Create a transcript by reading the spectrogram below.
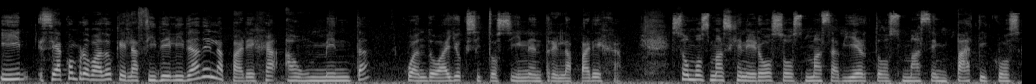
Y se ha comprobado que la fidelidad de la pareja aumenta cuando hay oxitocina entre la pareja. Somos más generosos, más abiertos, más empáticos.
